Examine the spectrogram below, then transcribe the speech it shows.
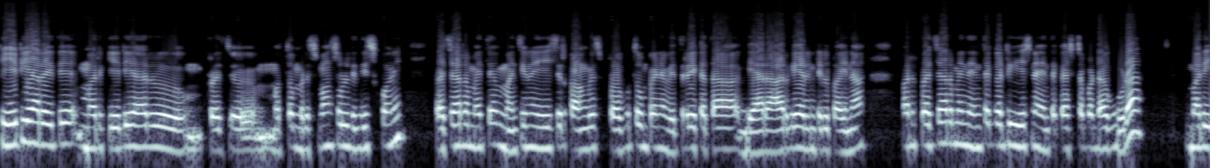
కేటీఆర్ అయితే మరి కేటీఆర్ మొత్తం రెస్పాన్సిబిలిటీ తీసుకొని ప్రచారం అయితే మంచిగా చేశారు. కాంగ్రెస్ ప్రభుత్వం పైన వ్యతిరేకత ఆర్ గ్యారంటీల పైన. మరి ప్రచారం మీద ఎంత గట్టిగా చేసినా ఎంత కష్టపడ్డా కూడా మరి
